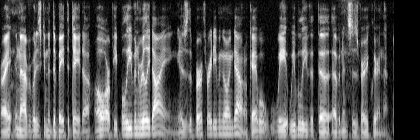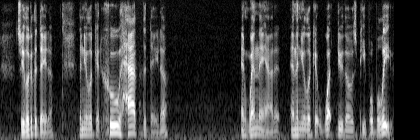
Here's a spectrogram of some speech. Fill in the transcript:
right? And everybody's going to debate the data. Oh, are people even really dying? Is the birth rate even going down? Okay, well, we, we believe that the evidence is very clear in that. So you look at the data. Then you look at who had the data and when they had it, and then you look at what do those people believe.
